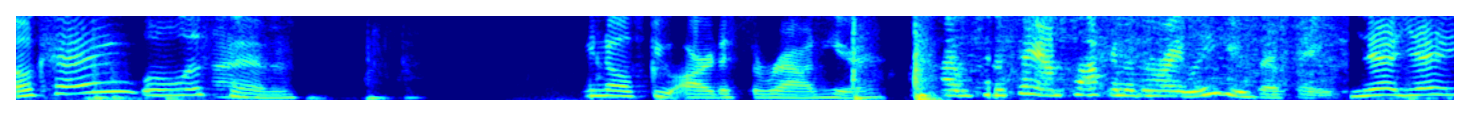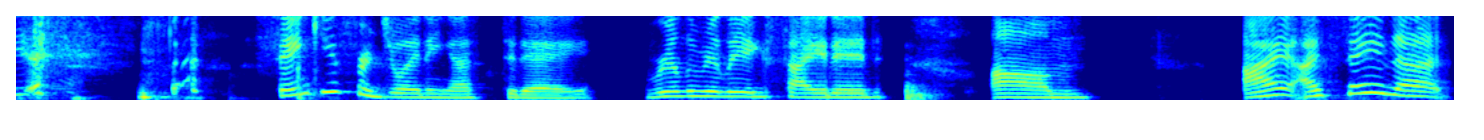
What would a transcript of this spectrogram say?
Okay. Well, listen. You know a few artists around here. I was going to say I'm talking to the right ladies. I think. Yeah, yeah, yeah. Thank you for joining us today. Really, really excited. Um, I I say that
